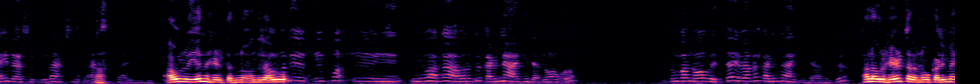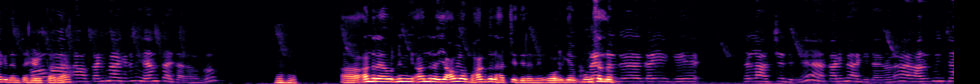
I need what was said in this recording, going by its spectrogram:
ಐದು ವರ್ಷದಿಂದ ಅವರು ಏನು ಹೇಳ್ತಾರೆ? ನೋ- ಅಂದರೆ ಅವರು ಇವಾಗ ಅವ್ರಿಗೆ ಕಡಿಮೆ ಆಗಿದೆ ನೋವು. ತುಂಬ ನೋವು ಇತ್ತು ಇವಾಗ ಕಡಿಮೆ ಆಗಿದೆ ಅವ್ರಿಗೆ. ಅಲ್ಲ ಅವರು ಹೇಳ್ತಾರ ನೋವು ಕಡಿಮೆ ಆಗಿದೆ ಅಂತ ಹೇಳ್ತಾರ? ಕಡಿಮೆ ಆಗಿದೆ ಹೇಳ್ತಾ ಇದ್ದಾರೆ ಅವರು. ಹ್ಞೂ ಹ್ಞೂ ಅಂದರೆ ನಿಮ್ಗೆ ಅಂದರೆ ಯಾವ್ಯಾವ ಭಾಗದಲ್ಲಿ ಹಚ್ಚಿದ್ದೀರಾ ನೀವು? ಅವ್ರಿಗೆ ಒಂದ್ಸಲ ಕೈಗೆ ಎಲ್ಲ ಹಚ್ಚಿದ್ದೀನಿ. ಕಡಿಮೆ ಆಗಿದೆ ಇವಾಗ. ಅದಕ್ಕೆ ಮುಂಚೆ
